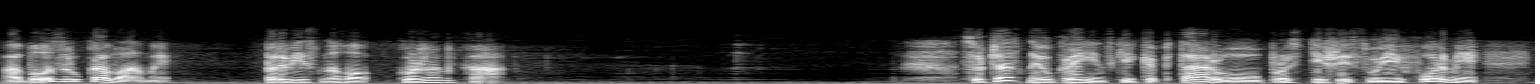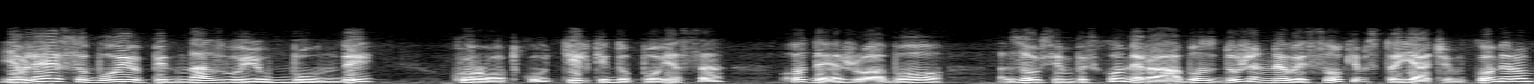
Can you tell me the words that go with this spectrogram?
або з рукавами первісного кожанка. Сучасний український кептар у простішій своїй формі являє собою під назвою бунди коротку тільки до пояса одежу або зовсім без коміра, або з дуже невисоким стоячим коміром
